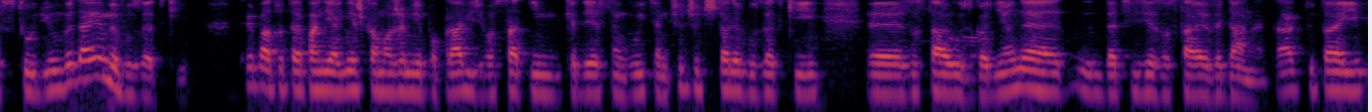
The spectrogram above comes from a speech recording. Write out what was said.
studium, wydajemy WZ-ki. Chyba tutaj Pani Agnieszka może mnie poprawić. W ostatnim, kiedy jestem wójtem, trzy czy cztery WZ-ki e, zostały uzgodnione, decyzje zostały wydane. Tak? Tutaj,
